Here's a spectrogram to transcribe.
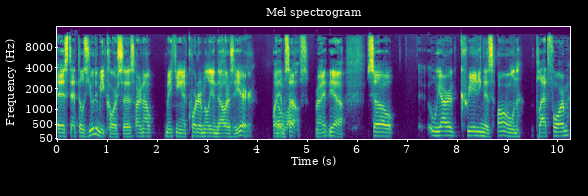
is that those Udemy courses are now making a quarter million dollars a year by oh, themselves, wow. right? Yeah. So we are creating his own platform.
